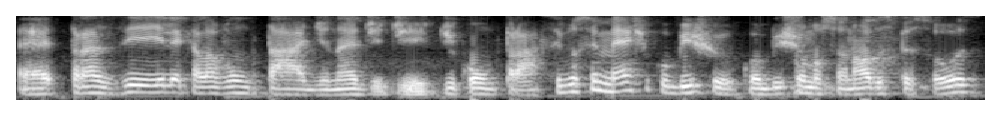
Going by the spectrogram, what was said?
é, trazer ele aquela vontade né, de, de, de comprar. Se você mexe com o bicho, com o bicho emocional das pessoas,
